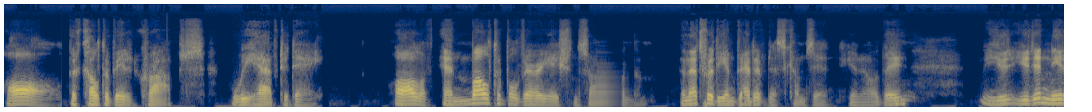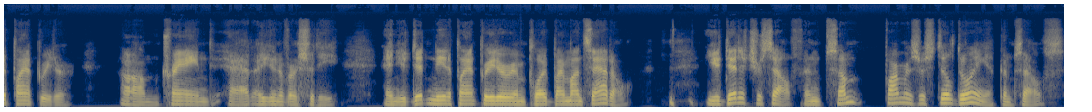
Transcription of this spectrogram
all the cultivated crops we have today, all of and multiple variations on them. And that's where the inventiveness comes in. You know, they mm-hmm. you you didn't need a plant breeder um, trained at a university, and you didn't need a plant breeder employed by Monsanto. you did it yourself, and some farmers are still doing it themselves,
